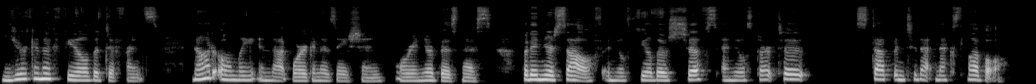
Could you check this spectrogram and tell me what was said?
you're going to feel the difference not only in that organization or in your business, but in yourself. And you'll feel those shifts and you'll start to step into that next level.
